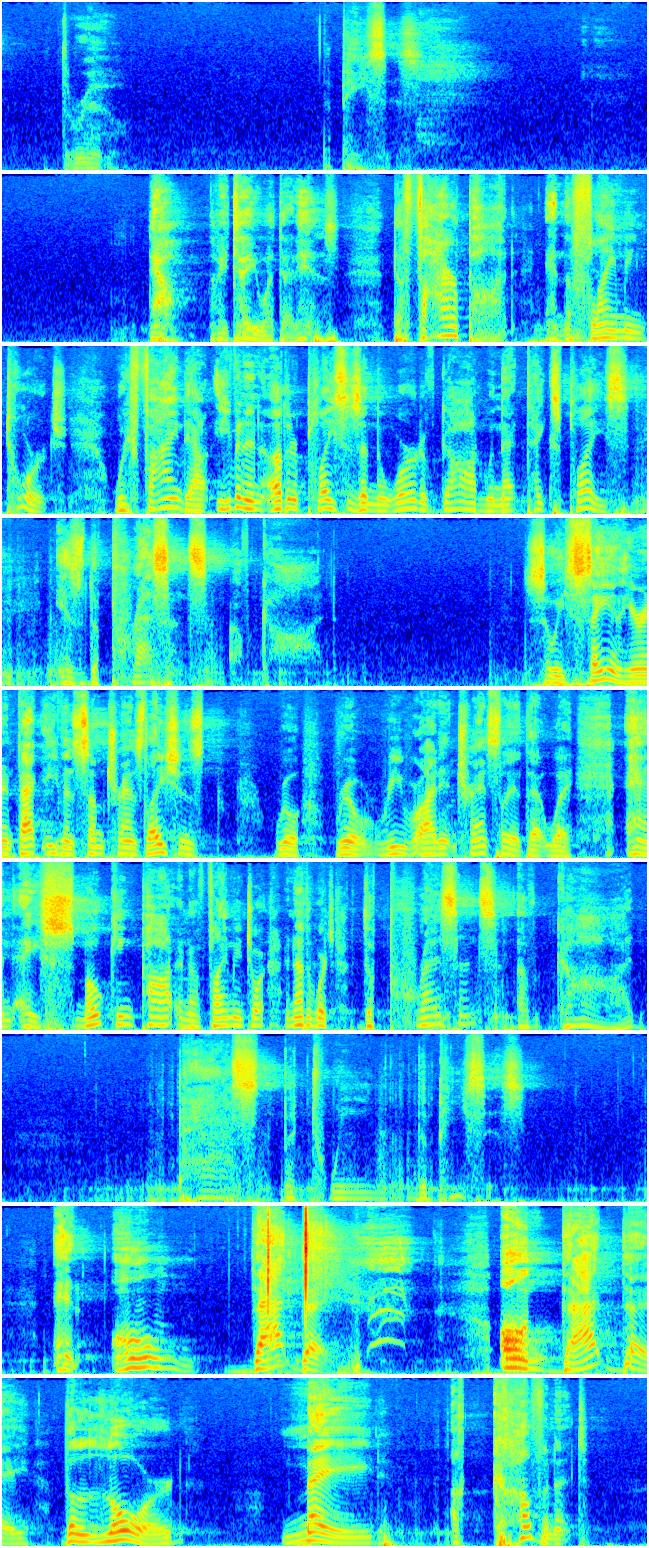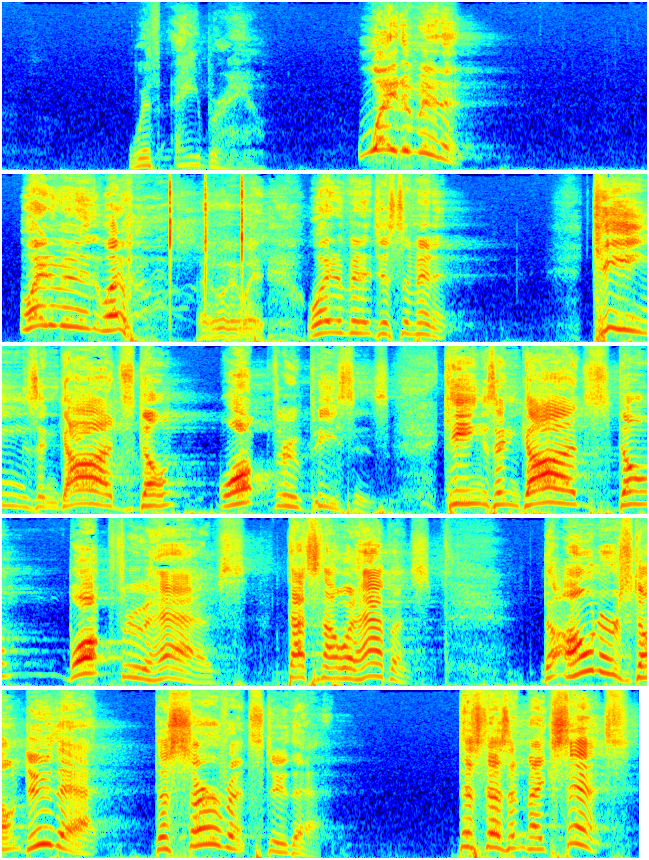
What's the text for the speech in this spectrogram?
through the pieces. Now, let me tell you what that is. The fire pot and the flaming torch we find out, even in other places in the Word of God, when that takes place, is the presence of God. So he's saying here, in fact, even some translations will, will rewrite it and translate it that way. And a smoking pot and a flaming torch. In other words, the presence of God passed between the pieces. And on that day, on that day, the Lord made a covenant with Abraham. Wait a minute. Wait a minute. Wait, wait, wait. Wait a minute, just a minute. Kings and gods don't walk through pieces. Kings and gods don't walk through halves. That's not what happens. The owners don't do that. The servants do that. This doesn't make sense.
